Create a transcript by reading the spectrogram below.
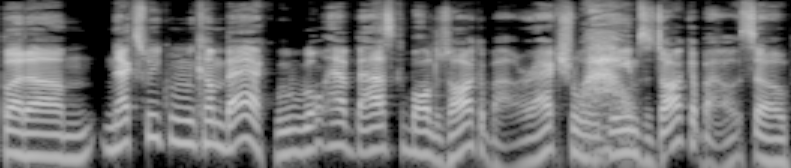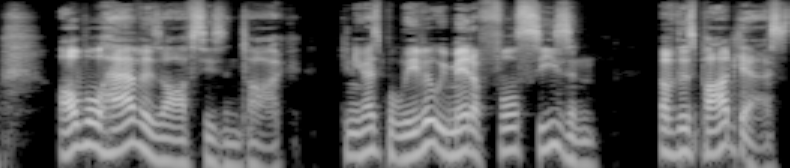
But um, next week when we come back, we won't have basketball to talk about or actual Wow. games to talk about. So all we'll have is offseason talk. Can you guys believe it? We made a full season of this podcast.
